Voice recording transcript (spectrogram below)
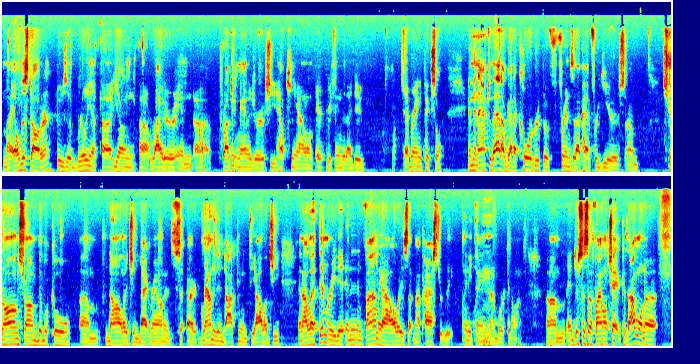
my eldest daughter, who's a brilliant uh, young uh, writer and uh, project manager. She helps me out on everything that I do at Brainy Pixel. And then after that, I've got a core group of friends that I've had for years. Um, strong, strong biblical um, knowledge and background and uh, grounded in doctrine and theology. And I let them read it. And then finally, I always let my pastor read anything that I'm working on. Um, and just as a final check, because I want to,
